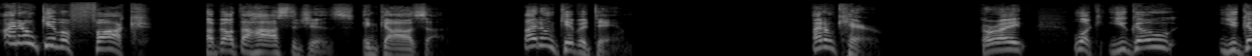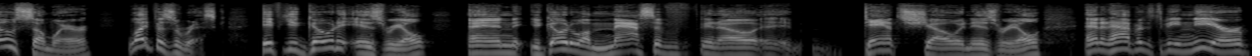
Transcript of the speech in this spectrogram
I don't give a fuck about the hostages in Gaza. I don't give a damn. I don't care. All right. Look, you go you go somewhere, life is a risk. If you go to Israel and you go to a massive, you know, eh, dance show in Israel and it happens to be near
